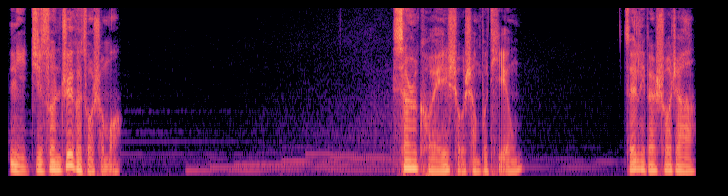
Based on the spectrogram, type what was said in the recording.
你计算这个做什么？”向日葵手上不停。嘴里边说着：“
